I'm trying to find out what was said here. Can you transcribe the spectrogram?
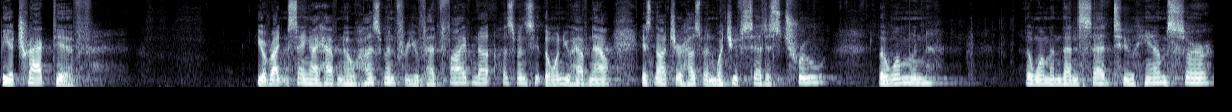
be attractive. You're right in saying, I have no husband, for you've had five husbands. The one you have now is not your husband. What you've said is true. The woman, the woman then said to him, Sir,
